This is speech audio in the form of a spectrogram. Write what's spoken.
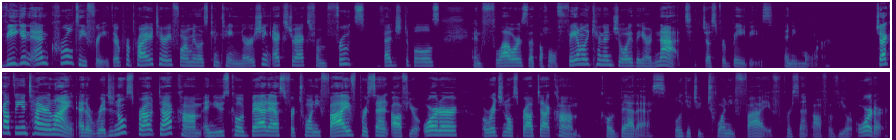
vegan and cruelty free. Their proprietary formulas contain nourishing extracts from fruits, vegetables, and flowers that the whole family can enjoy. They are not just for babies anymore. Check out the entire line at originalsprout.com and use code BADASS for 25% off your order. Originalsprout.com, code BADASS will get you 25% off of your order.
